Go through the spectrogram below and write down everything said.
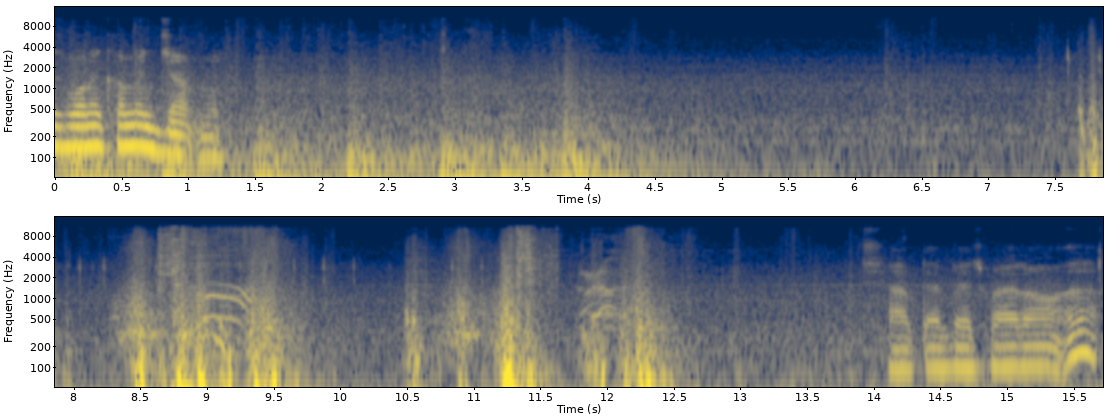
Always want to come and jump me. Chop that bitch right on up.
